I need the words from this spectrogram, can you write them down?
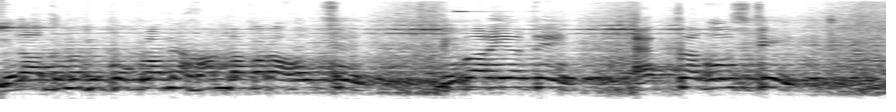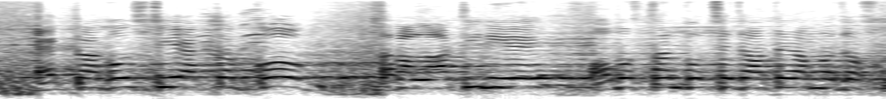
মিলাদুলনবী প্রোগ্রামে হামলা করা হচ্ছে। বিবারিয়াতে একটা গোষ্ঠী একটা গোষ্ঠী, একটা কোপ তারা লাঠি নিয়ে অবস্থান করছে যাতে আমরা জশ্ন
